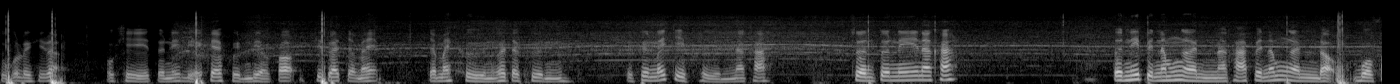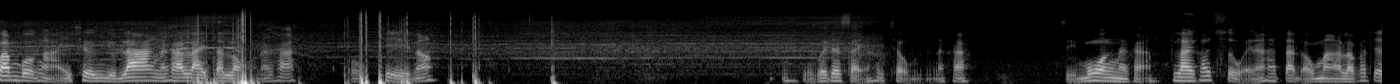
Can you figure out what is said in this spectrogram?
สุก็เลยคิดว่าโอเค ตัวนี้เหลือแค่ผืนเดียวก็คิดว่าจะไม่จะไม่คืนก็จะคืนจะคืนไม่กี่ผืนนะคะ ส่วนตัวนี้นะคะ ตัวนี้เป็นน้ำเงินนะคะ เป็นน้ำเงินดอกบัวฟ้ามบัวหงายเชิงอยู่ล่างนะคะ ลายตลอดนะคะ โอเคเนาะเดี๋ยวก็จะใส่ให้ชมนะคะ สีม่วงนะคะ ลายเขาสวยนะคะ ตัดออกมาเราก็จะ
